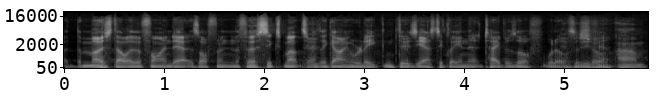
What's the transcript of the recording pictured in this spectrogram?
The most they'll ever find out is often in the first six months because Yeah. they're going really enthusiastically, and then it tapers off. What else for have you sure. found? Um,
